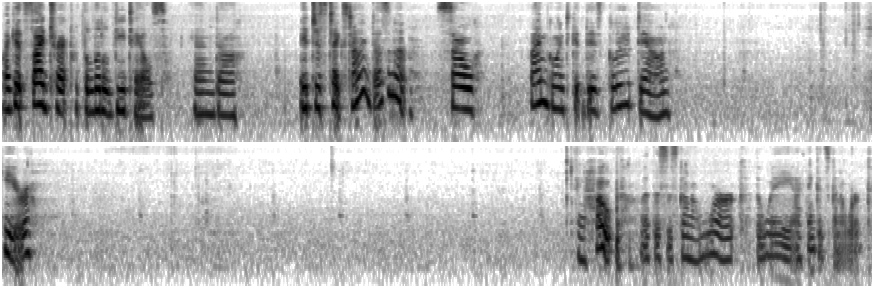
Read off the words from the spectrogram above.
I get sidetracked with the little details, and uh, it just takes time, doesn't it? So I'm going to get this glued down here. and hope that this is going to work the way I think it's going to work.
